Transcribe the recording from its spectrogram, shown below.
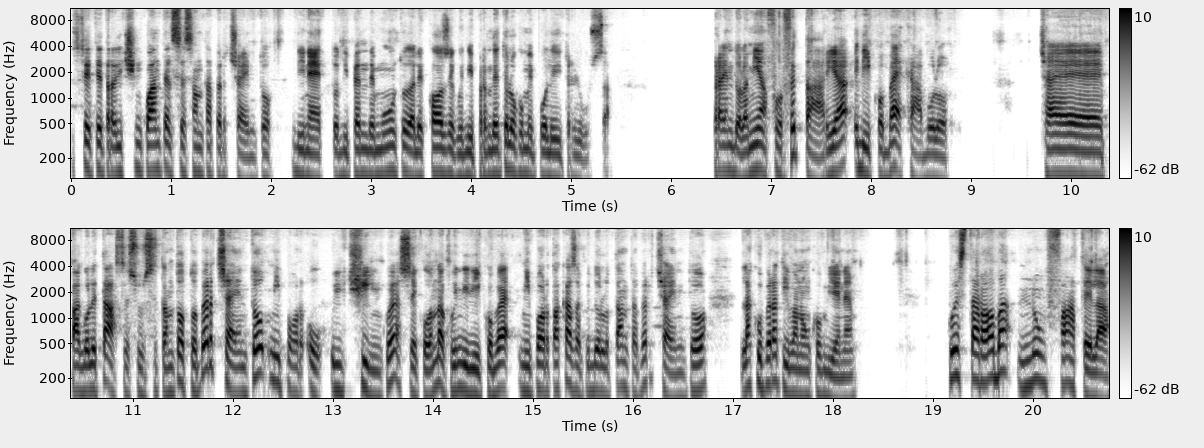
siete tra il 50 e il 60% di netto, dipende molto dalle cose, quindi prendetelo come pollo di Trilussa. Prendo la mia forfettaria e dico, beh cavolo, cioè, pago le tasse sul 78%, mi porto, oh, il 5% a seconda, quindi dico, beh, mi porto a casa più dell'80%, la cooperativa non conviene. Questa roba non fatela.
